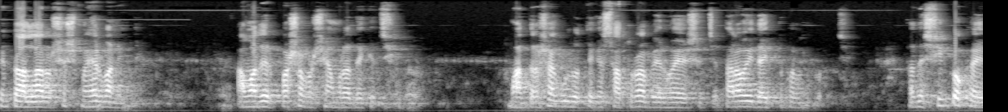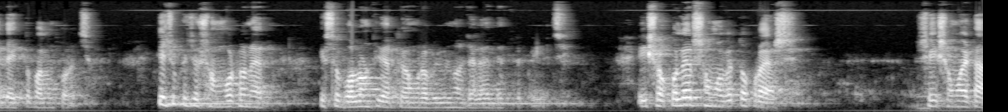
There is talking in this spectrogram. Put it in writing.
কিন্তু আল্লাহর অশেষ মেহরবানিতে আমাদের পাশাপাশি আমরা দেখেছি। মাদ্রাসাগুলো থেকে ছাত্ররা বের হয়ে এসেছে, তারাও এই দায়িত্ব পালন করেছে। তাদের শিক্ষকরা এই দায়িত্ব পালন করেছে। কিছু কিছু সংগঠনের কিছু ভলন্টিয়ারকে আমরা বিভিন্ন জায়গায় দেখতে পেয়েছি। এই সকলের সমবেত প্রয়াস, সেই সময়টা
